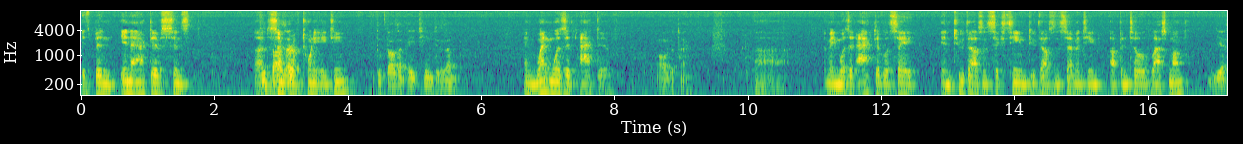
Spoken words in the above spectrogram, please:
It's been inactive since, uh, December of twenty eighteen? 2018 December, And when was it active? all the time. Uh, I mean, was it active, let's say, in 2016, 2017, up until last month? Yes,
